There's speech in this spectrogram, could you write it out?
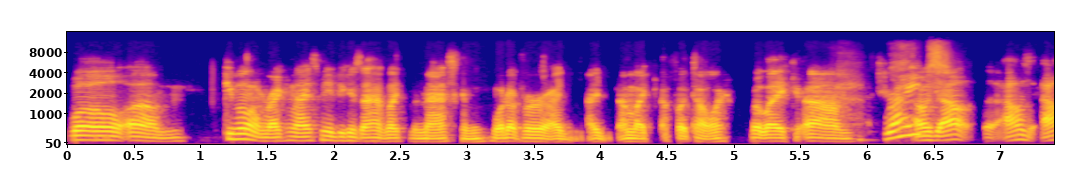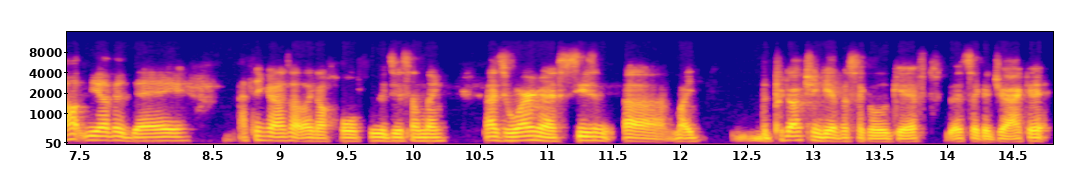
well, um, people don't recognize me because I have like the mask and whatever. I, I I'm like a foot taller, but like um, Right? I was out. I was out the other day. I think I was at like a Whole Foods or something. I was wearing a season. Uh, my the production gave us like a little gift. That's like a jacket,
